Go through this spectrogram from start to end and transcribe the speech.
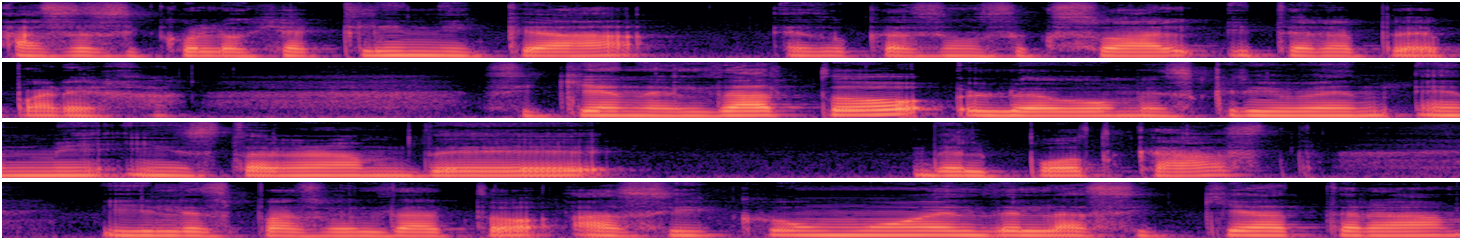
hace psicología clínica, educación sexual y terapia de pareja. Si quieren el dato, luego me escriben en mi Instagram de, del podcast y les paso el dato, así como el de la psiquiatra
